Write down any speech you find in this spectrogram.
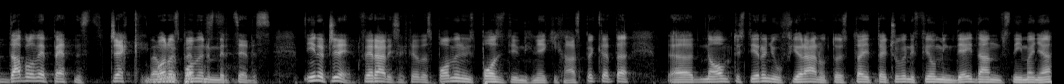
W15, čekaj, moram da spomenem Mercedes. Inače, ne, Ferrari sam htio da spomenem iz pozitivnih nekih aspekata. Uh, na ovom testiranju u Fioranu, to je taj, taj čuveni filming day, dan snimanja,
